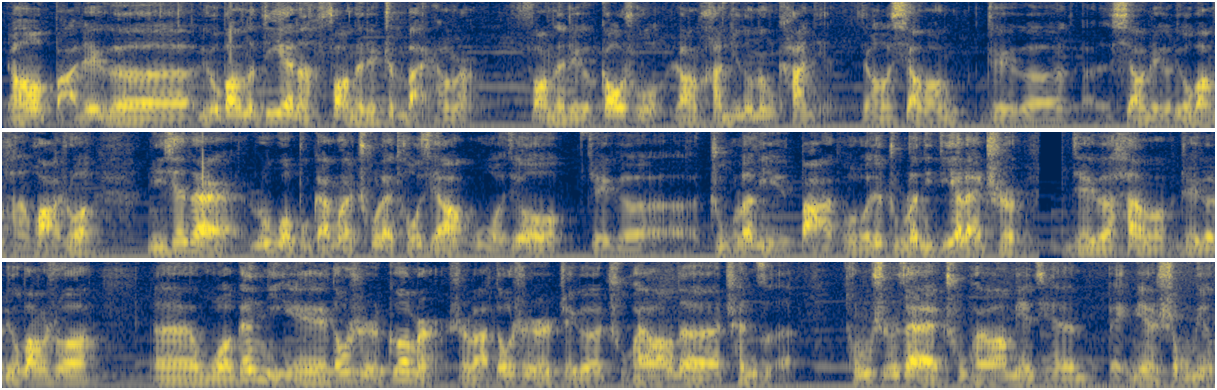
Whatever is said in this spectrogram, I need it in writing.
然后把这个刘邦的爹呢放在这砧板上面，放在这个高处，让汉军都能看见。然后项王这个向这个刘邦喊话说：“你现在如果不赶快出来投降，我就这个煮了你爸，我就煮了你爹来吃。”这个汉王这个刘邦说。呃，我跟你都是哥们儿，是吧？都是这个楚怀王的臣子，同时在楚怀王面前北面受命。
